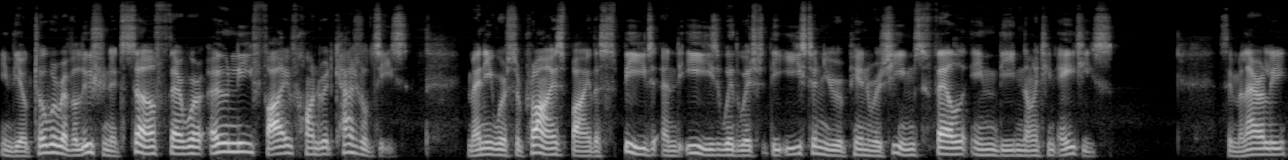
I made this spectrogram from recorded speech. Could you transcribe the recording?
In the October Revolution itself, there were only 500 casualties. Many were surprised by the speed and ease with which the Eastern European regimes fell in the 1980s. Similarly,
